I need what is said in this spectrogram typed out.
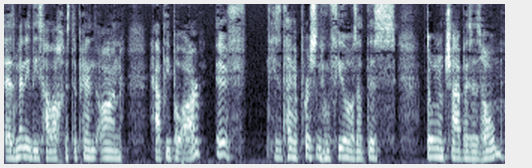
As many of these halachas depend on how people are. If he's the type of person who feels that this donut shop is his home,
